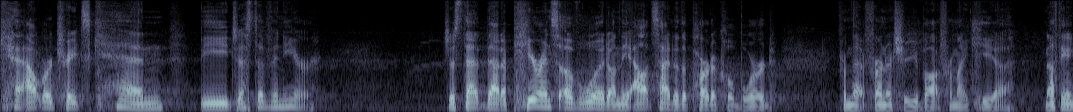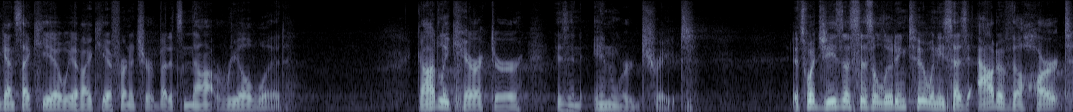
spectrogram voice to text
can, outward traits can be just a veneer. Just that, that appearance of wood on the outside of the particle board from that furniture you bought from IKEA. Nothing against IKEA, we have IKEA furniture, but it's not real wood. Godly character is an inward trait. It's what Jesus is alluding to when he says, out of the heart,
